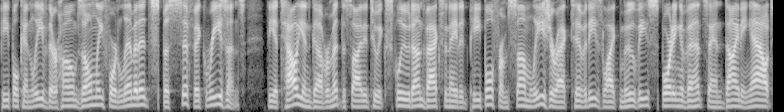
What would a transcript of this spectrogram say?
People can leave their homes only for limited, specific reasons. The Italian government decided to exclude unvaccinated people from some leisure activities like movies, sporting events, and dining out.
